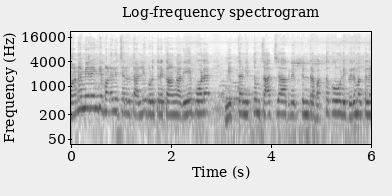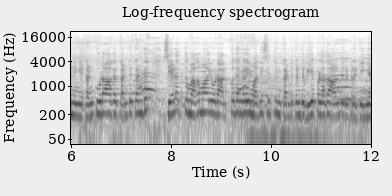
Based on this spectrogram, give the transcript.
மனமிறங்கி மலையில செல்வத்தை அள்ளி கொடுத்துருக்காங்க. அதே போல நித்த நித்தம் சாட்சியாக நிற்கின்ற பக்த கோடி பெருமக்களை நீங்கள் கண்கூடாக கண்டு கண்டு சேலத்து மகமாயோட அற்புதங்களையும் அதிசயத்தையும் கண்டு கண்டு வியப்பில் தான் ஆழ்ந்துகிட்டு இருக்கீங்க.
